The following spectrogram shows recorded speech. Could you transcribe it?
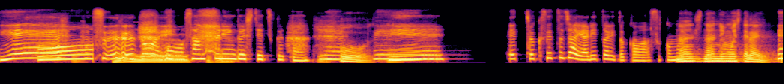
へえおーすごうんい。もうサンプリングして作ったそうですねへえ。え直接じゃあやりとりとかはそこまなでしてない？何にもしてない で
